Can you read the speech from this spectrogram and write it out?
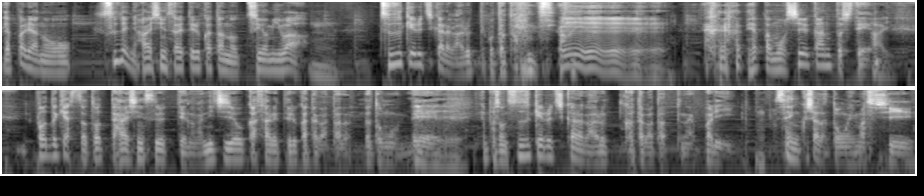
やっぱりあの、すでに配信されてる方の強みは、続ける力があるってことだと思うんですよ。ええええええ やっぱもう習慣として、はい。ポッドキャストを撮って配信するっていうのが日常化されてる方々だと思うんで、えやっぱその続ける力がある方々っていうのはやっぱり先駆者だと思いますし、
